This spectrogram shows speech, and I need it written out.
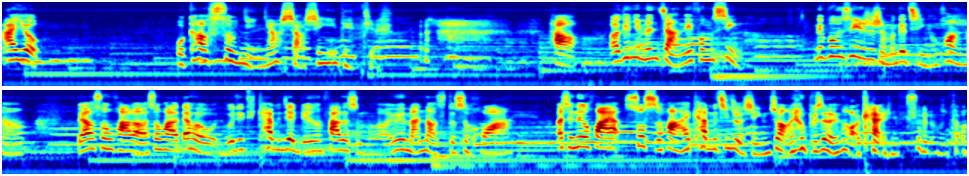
阿佑。我告诉你，你要小心一点点。好，我要跟你们讲那封信。那封信是什么个情况呢？不要送花了，送花了，待会我我就看不见别人发的什么了，因为满脑子都是花，而且那个花，说实话还看不清楚形状，又不是很好看。你送那么多，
